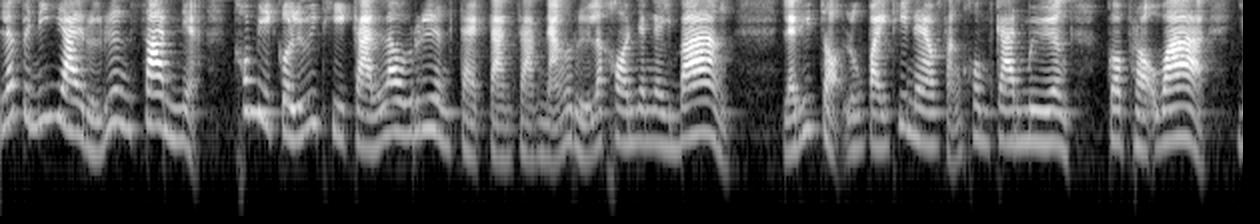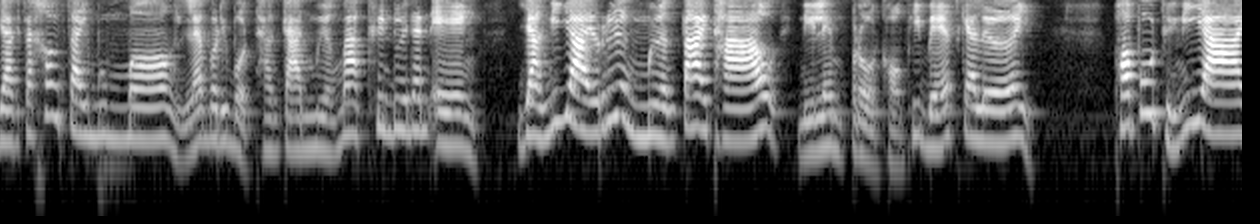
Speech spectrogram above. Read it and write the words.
แล้วเป็นนิยายหรือเรื่องสั้นเนี่ยเขามีกลวิธีการเล่าเรื่องแตกต่างจากหนังหรือละครยังไงบ้าง และที่เจาะลงไปที่แนวสังคมการเมือง ก็เพราะว่าอยากจะเข้าใจมุมมอง และบริบททางการเมืองมากขึ้นด้วยนั่นเอง อย่างนิยายเรื่องเมืองใต้เท้า นี่เล่มโปรดของพี่เบสแกเลย พอพูดถึงนิยาย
